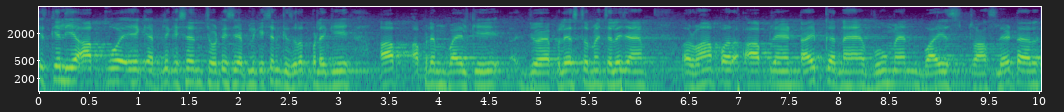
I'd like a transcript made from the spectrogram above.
اس کے لیے آپ کو ایک اپلیکیشن، چھوٹی سی اپلیکیشن کی ضرورت پڑے گی۔ آپ اپنے موبائل کی جو ہے پلے اسٹور میں چلے جائیں اور وہاں پر آپ نے ٹائپ کرنا ہے وومین وائس ٹرانسلیٹر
